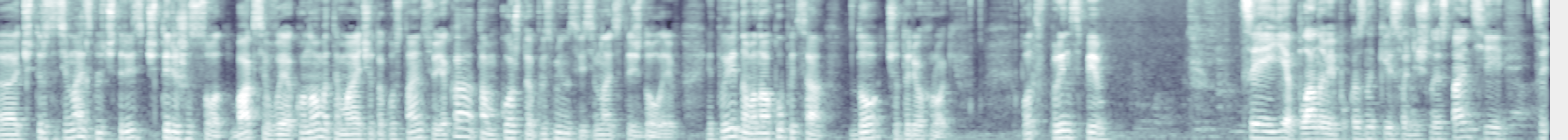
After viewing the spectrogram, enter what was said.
е, 417 плюс 4600 баксів ви економите, маючи таку станцію, яка там коштує плюс-мінус 18 тисяч доларів. Відповідно, вона окупиться до 4 років. От, в принципі, це і є планові показники сонячної станції. Це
